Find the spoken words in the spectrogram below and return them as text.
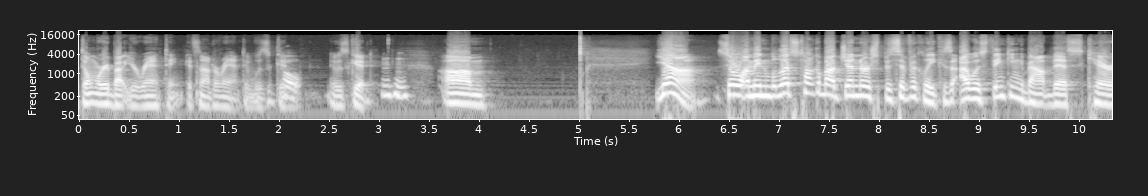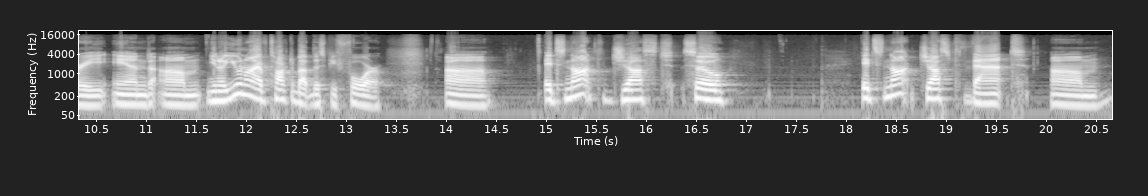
don't worry about your ranting. It's not a rant. It was good. Oh. It was good. Um, yeah. So I mean, well, let's talk about gender specifically because I was thinking about this, Keri, and um, you know, you and I have talked about this before. Uh, it's not just so. It's not just that um,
